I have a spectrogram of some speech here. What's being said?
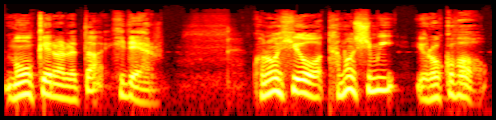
設けられた日である。この日を楽しみ喜ぼう。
